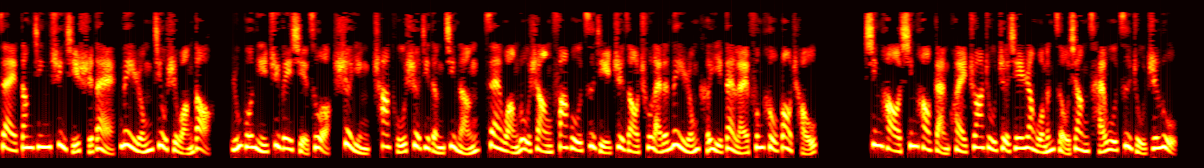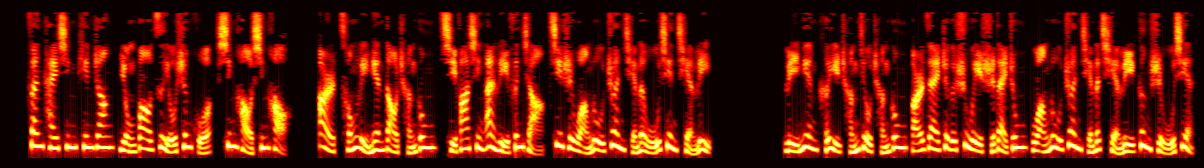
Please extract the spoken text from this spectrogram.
在当今讯息时代，内容就是王道。如果你具备写作、摄影、插图设计等技能，在网络上发布自己制造出来的内容，可以带来丰厚报酬。星号星号，赶快抓住这些，让我们走向财务自主之路。翻开新篇章，拥抱自由生活。星号星号。二，从理念到成功，启发性案例分享，既是网络赚钱的无限潜力。理念可以成就成功，而在这个数位时代中，网络赚钱的潜力更是无限。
